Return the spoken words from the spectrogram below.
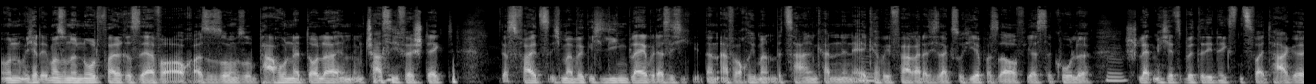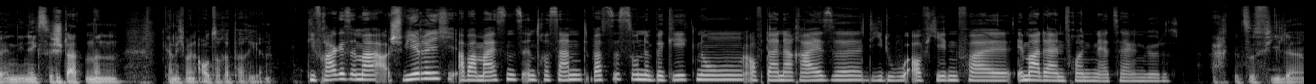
Und ich hatte immer so eine Notfallreserve auch, also so, so ein paar hundert Dollar im, im Chassis mhm. versteckt dass falls ich mal wirklich liegen bleibe, dass ich dann einfach auch jemanden bezahlen kann, einen mhm. LKW-Fahrer, dass ich sage, so hier, pass auf, hier ist der Kohle, mhm. schlepp mich jetzt bitte die nächsten zwei Tage in die nächste Stadt und dann kann ich mein Auto reparieren. Die Frage ist immer schwierig, aber meistens interessant. Was ist so eine Begegnung auf deiner Reise, die du auf jeden Fall immer deinen Freunden erzählen würdest? Ach, gibt so viele.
